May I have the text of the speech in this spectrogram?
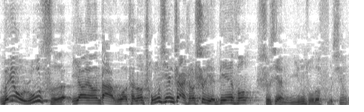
唯有如此，泱泱大国才能重新站上世界巅峰，实现民族的复兴。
